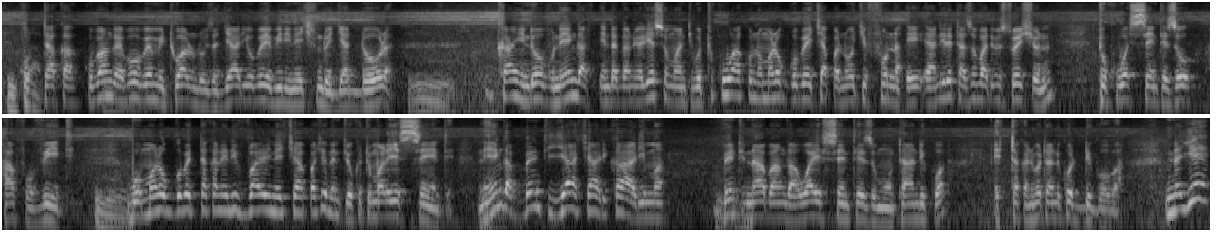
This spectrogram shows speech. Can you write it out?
ku ttaka kubanga yaba oba emitwalo ndowooza gyali oba ebiri n'ekitundu egya ddoola. Kind of naye nga endagaano yali esoma nti bwe tukuwaako nomala okugoba ekyapa n'okifuna eh, and letters of administration tukuwa sente zo half of it. Bw'omala okugoba ettaka ne livaayo n'ekyapa kyo then tulyoke tumalayo essente naye nga benti ye akyaliko alima benti naaba nga awaayo essente ezo mu ntandikwa ettaka ne batandika oddigoba. Naye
